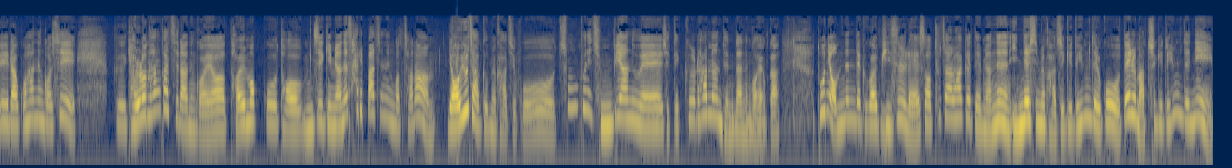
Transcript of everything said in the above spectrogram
이라고 하는 것이 그 결론 한 가지라는 거예요. 덜 먹고 더 움직이면 살이 빠지는 것처럼 여유 자금을 가지고 충분히 준비한 후에 재테크를 하면 된다는 거예요. 그러니까 돈이 없는데 그걸 빚을 내서 투자를 하게 되면은 인내심을 가지기도 힘들고 때를 맞추기도 힘드니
